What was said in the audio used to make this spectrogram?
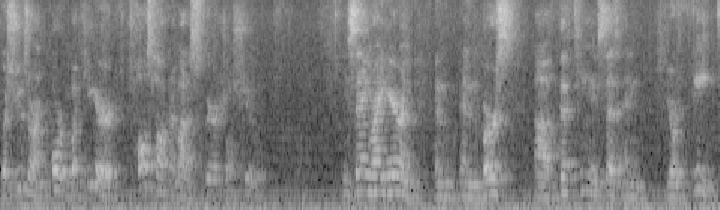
But shoes are important. But here, Paul's talking about a spiritual shoe. He's saying right here in, in, in verse uh, 15, he says, And your feet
